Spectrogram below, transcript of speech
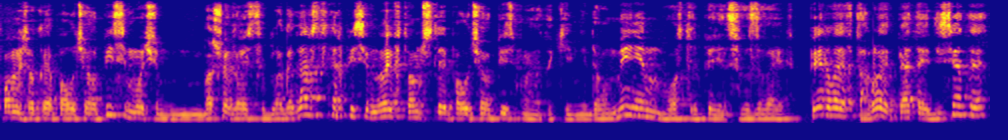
Помню, сколько я получал писем, очень большое количество благодарственных писем, но и в том числе я получал письма таким недоумением. Острый перец вызывает первое, второе, пятое, десятое.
